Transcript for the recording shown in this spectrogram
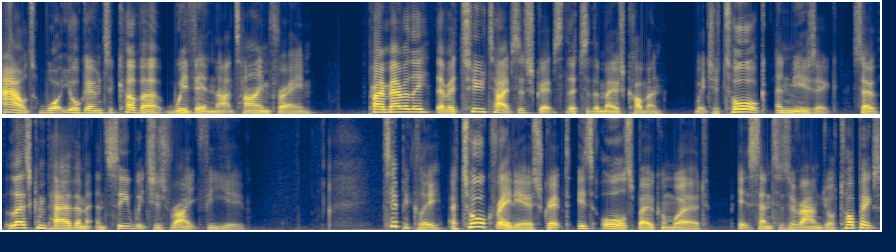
out what you're going to cover within that time frame. Primarily, there are two types of scripts that are the most common, which are talk and music. So let's compare them and see which is right for you. Typically, a talk radio script is all spoken word. It centres around your topics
